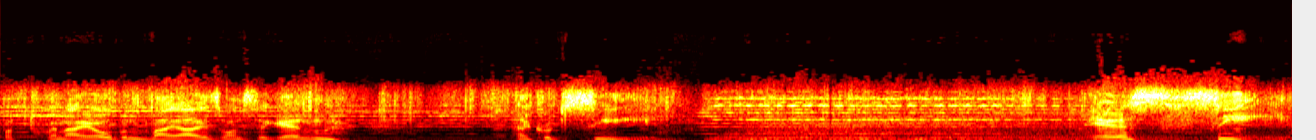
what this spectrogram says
But when I opened my eyes once again, I could see. Yes, see.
